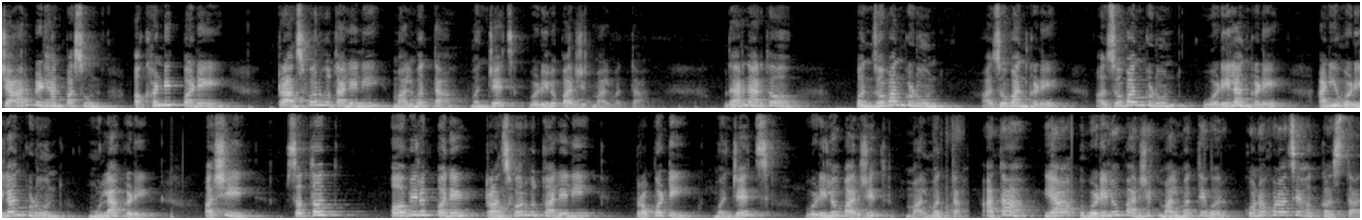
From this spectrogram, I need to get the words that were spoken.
चार पिढ्यांपासून अखंडितपणे ट्रान्स्फर होत आलेली मालमत्ता म्हणजेच वडिलोपार्जित मालमत्ता. उदाहरणार्थ पंजोबांकडून आजोबांकडे आजोबांकडून वडिलांकडे आणि वडिलांकडून मुलाकडे अशी सतत अविरतपणे ट्रान्स्फर होत आलेली प्रॉपर्टी म्हणजेच वडिलोपार्जित मालमत्ता. आता या वडिलोपार्जित मालमत्तेवर कोणाकोणाचे हक्क असतात?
